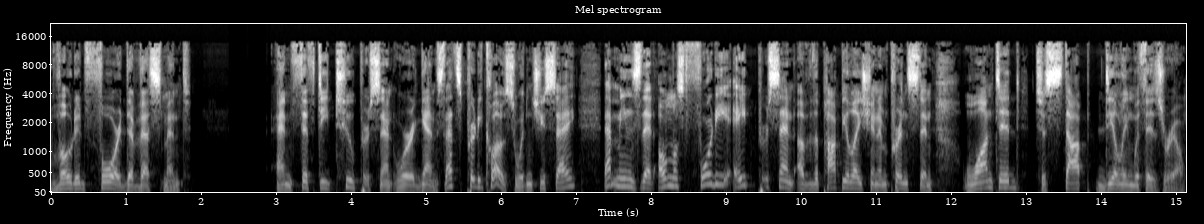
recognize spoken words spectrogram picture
voted for divestment, and 52% were against. That's pretty close, wouldn't you say? That means that almost 48% of the population in Princeton wanted to stop dealing with Israel.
